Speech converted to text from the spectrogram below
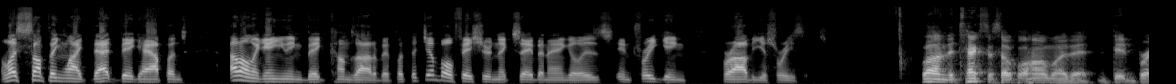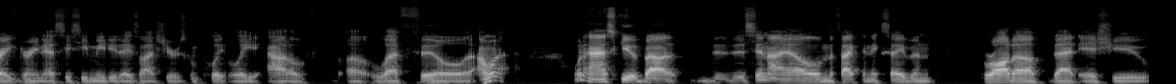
Unless something like that big happens, I don't think anything big comes out of it. But the Jimbo Fisher Nick Saban angle is intriguing for obvious reasons. Well, and the Texas Oklahoma that did break during SEC media days last year is completely out of uh, left field. I want want to ask you about this NIL and the fact that Nick Saban brought up that issue.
